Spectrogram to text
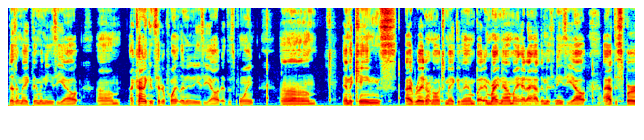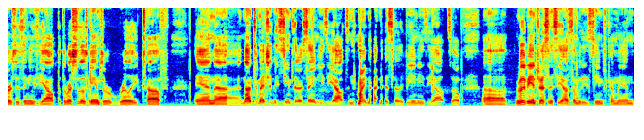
doesn't make them an easy out. Um, I kind of consider Portland an easy out at this point. Um, and the Kings, I really don't know what to make of them. But in, right now in my head, I have them as an easy out. I have the Spurs as an easy out. But the rest of those games are really tough. And uh, not to mention these teams that are saying easy outs and might not necessarily be an easy out. So uh, really be interesting to see how some of these teams come in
